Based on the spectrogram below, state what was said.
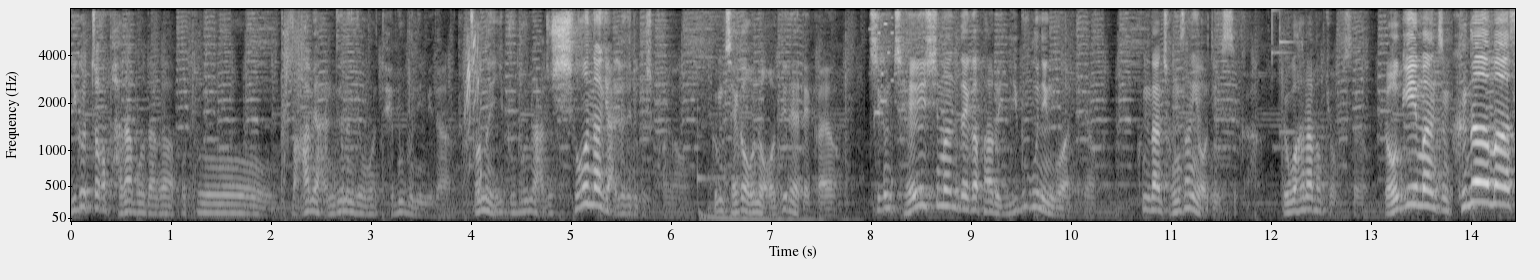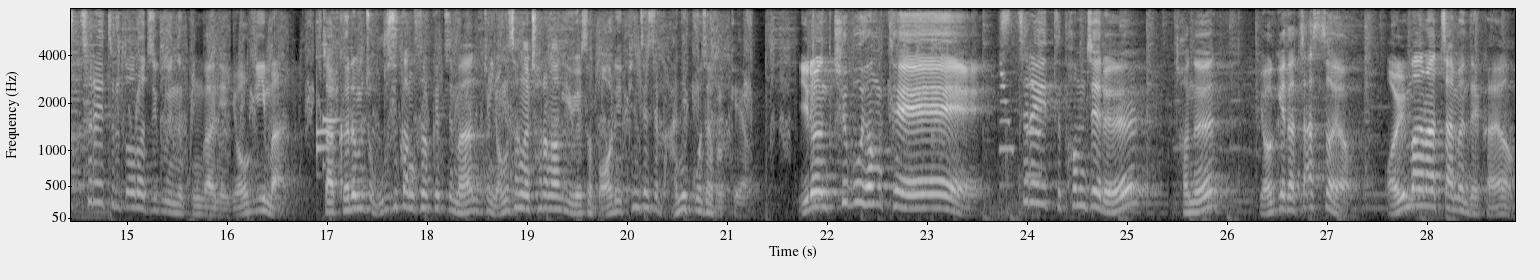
이것저것 받아보다가 보통 마음에 안 드는 경우가 대부분입니다 저는 이 부분을 아주 시원하게 알려드리고 싶어요 그럼 제가 오늘 어디를 해야 될까요? 지금 제일 심한 데가 바로 이 부분인 것 같아요 그럼 난 정상이 어디 있을까? 요거 하나밖에 없어요. 여기만 지금 그나마 스트레이트로 떨어지고 있는 공간이에요. 여기만. 자 그러면 좀 우스꽝스럽겠지만 좀 영상을 촬영하기 위해서 머리에 핀셋을 많이 꽂아볼게요. 이런 튜브 형태의 스트레이트 펌제를 저는 여기에다 짰어요. 얼마나 짜면 될까요?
